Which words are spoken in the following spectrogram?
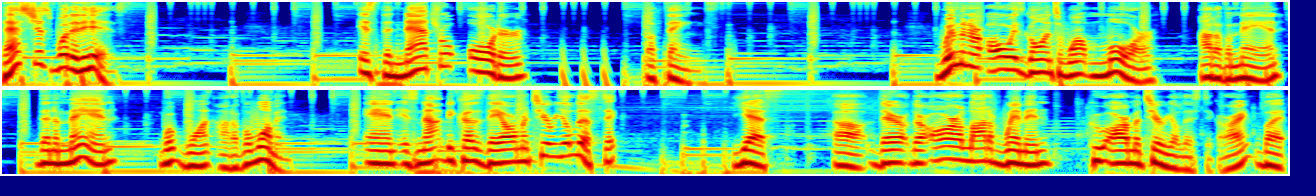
that's just what it is. It's the natural order of things. Women are always going to want more out of a man than a man would want out of a woman. And it's not because they are materialistic. Yes, uh, there there are a lot of women who are materialistic, all right? But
